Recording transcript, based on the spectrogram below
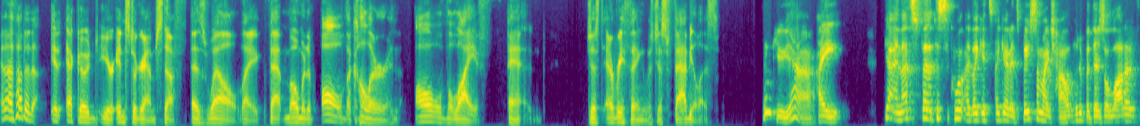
And I thought it it echoed your Instagram stuff as well like that moment of all the color and all the life and just everything was just fabulous. Thank you. Yeah. I yeah, and that's that's the cool. I like it's again, it's based on my childhood, but there's a lot of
